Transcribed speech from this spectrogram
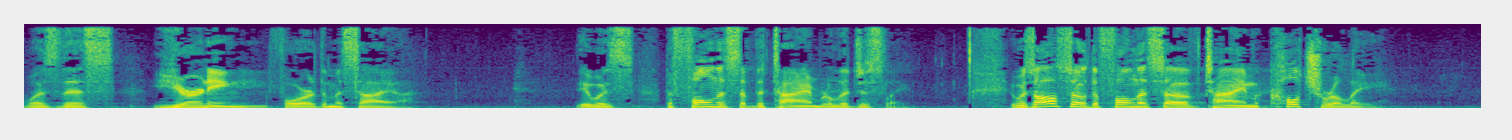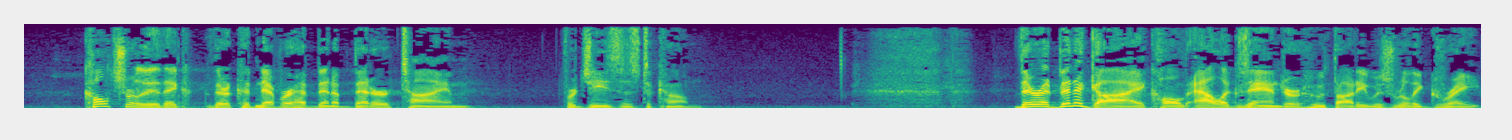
was this yearning for the Messiah. It was the fullness of the time religiously. It was also the fullness of time culturally. Culturally, they, there could never have been a better time for Jesus to come. There had been a guy called Alexander who thought he was really great.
